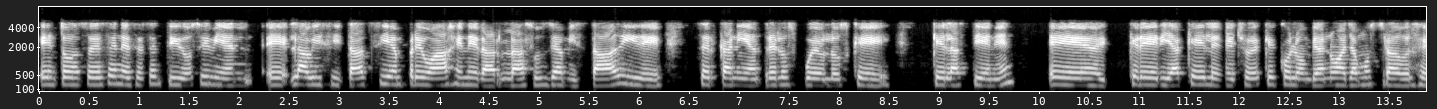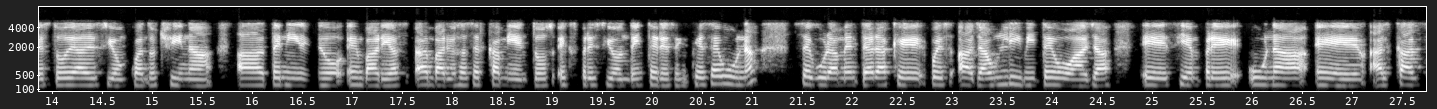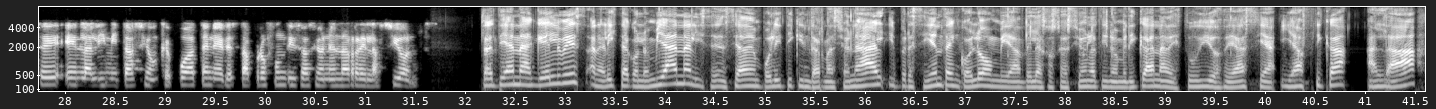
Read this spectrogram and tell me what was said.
Entonces, en ese sentido, si bien eh, la visita siempre va a generar lazos de amistad y de cercanía entre los pueblos que, que las tienen, eh, creería que el hecho de que Colombia no haya mostrado el gesto de adhesión cuando China ha tenido en varias en varios acercamientos expresión de interés en que se una seguramente hará que pues haya un límite o haya eh, siempre una eh, alcance en la limitación que pueda tener esta profundización en las relaciones. Tatiana Gelbes, analista colombiana, licenciada en Política Internacional y presidenta en Colombia de la Asociación Latinoamericana de Estudios de Asia y África, ALA.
